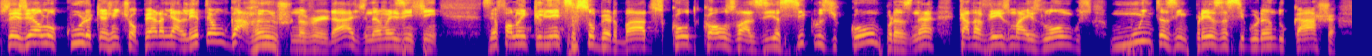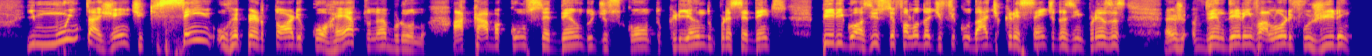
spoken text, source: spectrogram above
Vocês verem a loucura que a gente opera. Minha letra é um garrancho, na verdade, né? Mas enfim, você falou em clientes assoberbados, cold calls vazias, ciclos de compras, né? Cada vez mais longos, muitas empresas segurando caixa e muita gente que sem o repertório correto, né, Bruno, acaba concedendo desconto, criando precedentes perigosíssimos. Você falou da dificuldade crescente da das empresas eh, venderem valor e fugirem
